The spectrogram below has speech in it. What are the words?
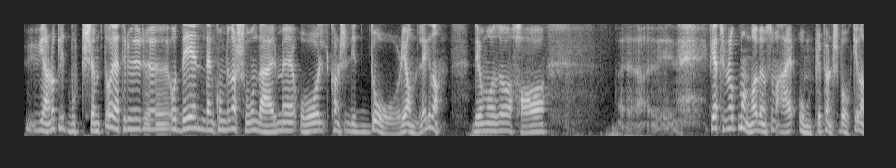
vi er nok litt bortskjemte. Og, jeg tror, eh, og det, den kombinasjonen der med å kanskje litt dårlig anlegg, da. Det om å ha for jeg tror nok mange av dem som er ordentlig puncher på hockey, da,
